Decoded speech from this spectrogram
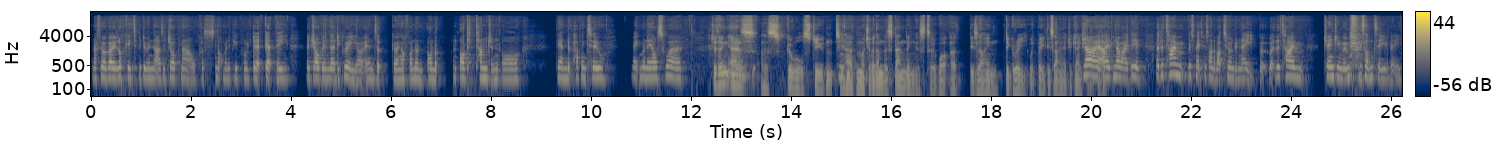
and I feel very lucky to be doing that as a job now because not many people get the a job in their degree, or it ends up going off on an, on an odd tangent, or they end up having to make money elsewhere. Do you think, as a school student, you mm-hmm. had much of an understanding as to what a design degree would be, design education? No, I, I, had no idea. At the time, this makes me sound about 208, but, but at the time, Changing Rooms was on TV,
